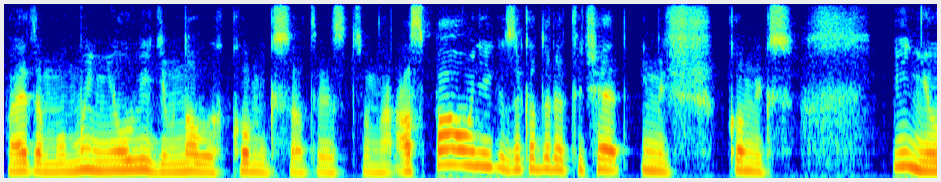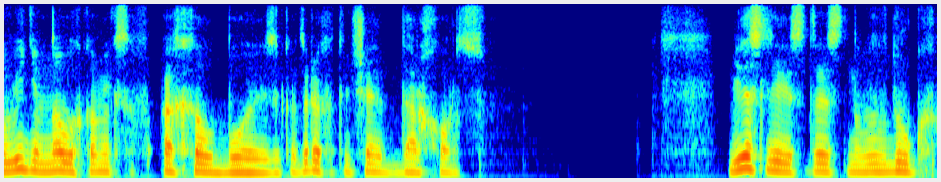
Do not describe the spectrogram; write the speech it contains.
Поэтому мы не увидим новых комиксов, соответственно, о Спауне, за который отвечает Image Comics, и не увидим новых комиксов о Hellboy, за которых отвечает Dark Horse. Если, соответственно, вы вдруг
